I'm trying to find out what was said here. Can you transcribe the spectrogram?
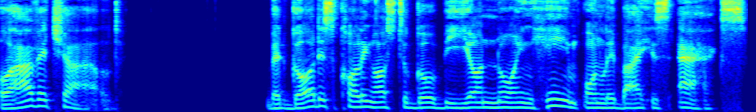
or have a child. But God is calling us to go beyond knowing Him only by His acts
